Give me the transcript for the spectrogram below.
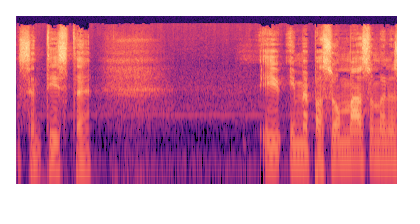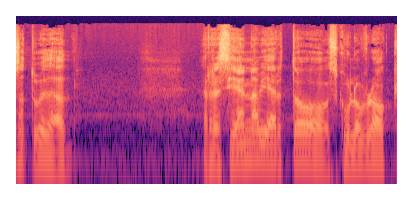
sentiste, y, me pasó más o menos a tu edad. Recién abierto School of Rock,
